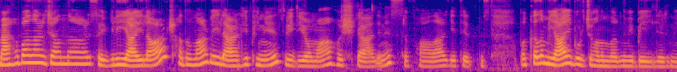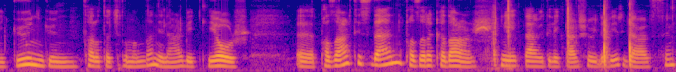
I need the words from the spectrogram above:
Merhabalar canlar, sevgili yaylar, hanımlar, beyler hepiniz videoma hoş geldiniz, sefalar getirdiniz. Bakalım yay burcu hanımlarını ve beylerini gün gün tarot açılımında neler bekliyor? Ee, pazartesiden pazara kadar niyetler ve dilekler şöyle bir gelsin.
